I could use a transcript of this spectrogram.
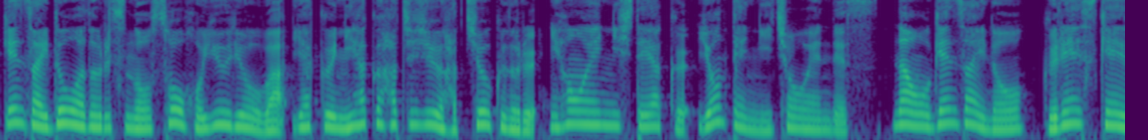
現在同アドレスの総保有量は約288億ドル、日本円にして約4.2兆円です。なお、現在のグレースケー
